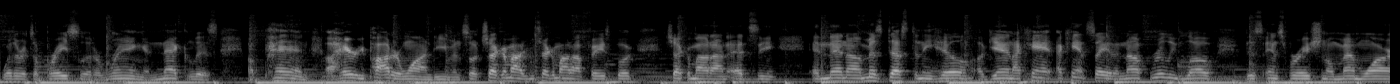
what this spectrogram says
whether it's a bracelet, a ring, a necklace, a pen, a Harry Potter wand, even. So check them out. You can check them out on Facebook, check them out on Etsy, and then uh, Miss Destiny Hill. Again, I can't I can't say it enough. Really love this inspirational memoir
